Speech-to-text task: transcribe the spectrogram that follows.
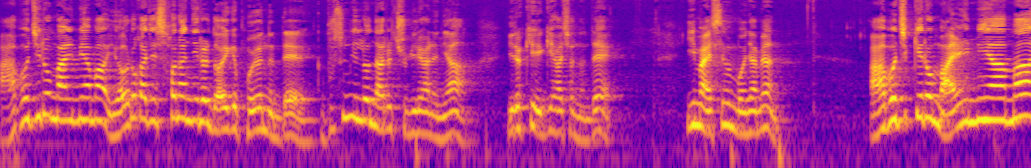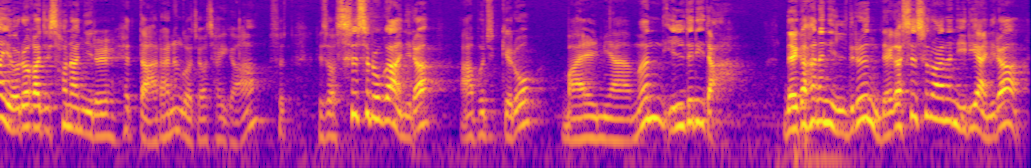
아버지로 말미암아 여러 가지 선한 일을 너에게 보였는데 그 무슨 일로 나를 죽이려 하느냐 이렇게 얘기하셨는데 이 말씀은 뭐냐면 아버지께로 말미암아 여러 가지 선한 일을 했다라는 거죠 자기가 그래서 스스로가 아니라 아버지께로 말미암은 일들이다 내가 하는 일들은 내가 스스로 하는 일이 아니라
